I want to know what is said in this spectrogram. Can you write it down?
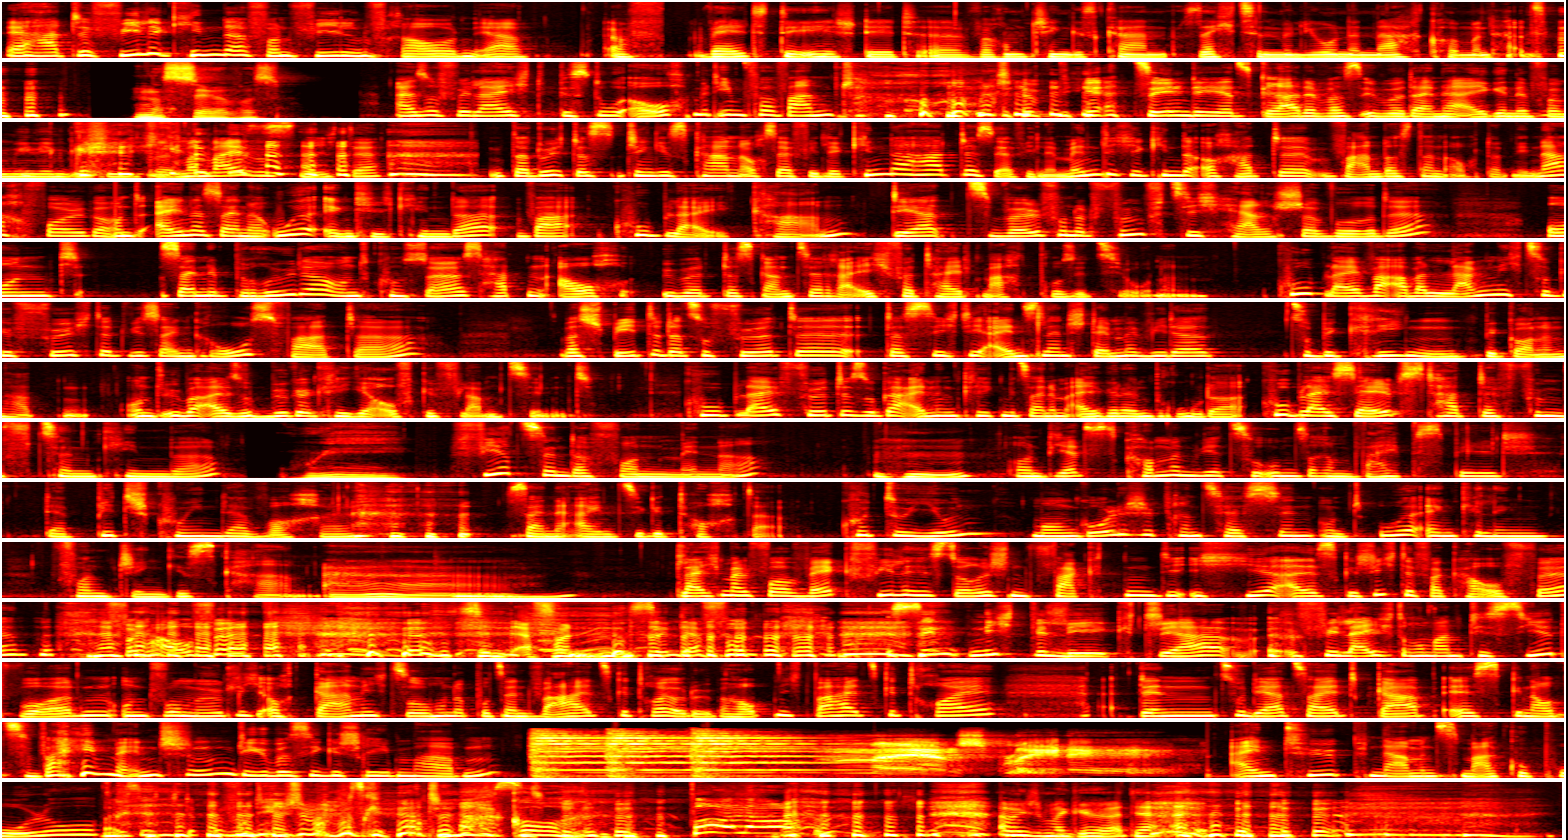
Er hatte viele Kinder von vielen Frauen, ja. Auf Welt.de steht, äh, warum Genghis Khan 16 Millionen Nachkommen hat. Na, servus. Also vielleicht bist du auch mit ihm verwandt und wir erzählen dir jetzt gerade was über deine eigene Familiengeschichte. Man weiß es nicht. Ja. Dadurch, dass Genghis Khan auch sehr viele Kinder hatte, sehr viele männliche Kinder auch hatte, waren das dann auch dann die Nachfolger. Und einer seiner Urenkelkinder war Kublai Khan, der 1250 Herrscher wurde und Seine Brüder und Cousins hatten auch über das ganze Reich verteilt Machtpositionen. Kublai war aber lang nicht so gefürchtet wie sein Großvater, was später dazu führte, dass sich die einzelnen Stämme wieder zu bekriegen begonnen hatten und überall so Bürgerkriege aufgeflammt sind. Kublai führte sogar einen Krieg mit seinem eigenen Bruder. Kublai selbst hatte 15 Kinder, Ui. 14 davon Männer. Und jetzt kommen wir zu unserem Weibsbild der Bitch Queen der Woche, seine einzige Tochter. Kutuyun, mongolische Prinzessin und Urenkelin von Genghis Khan. Ah. Gleich mal vorweg, viele historischen Fakten, die ich hier als Geschichte verkaufe, verkaufe Sind erfunden. sind, erfunden, sind nicht belegt, ja, vielleicht romantisiert worden und womöglich auch gar nicht so 100% wahrheitsgetreu oder überhaupt nicht wahrheitsgetreu, denn zu der Zeit gab es genau zwei Menschen, die über sie geschrieben haben. Mansplaining. Ein Typ namens Marco Polo, weiß ich nicht, ob du von dem schon mal was gehört hast. Marco. Polo! Habe ich schon mal gehört, ja.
